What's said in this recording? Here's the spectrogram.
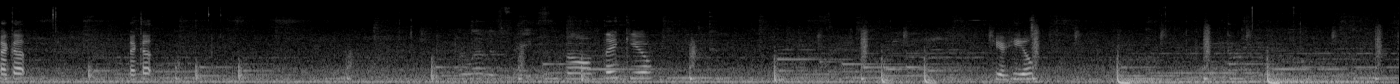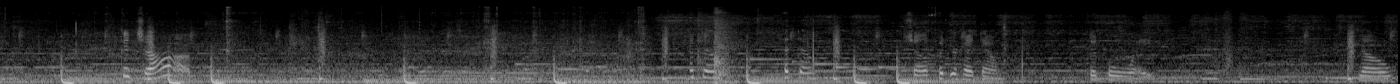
Back up. Back up. Oh, thank you. Here, heel. Good job. Head down. Head down. Shall put your head down. Good boy. No.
